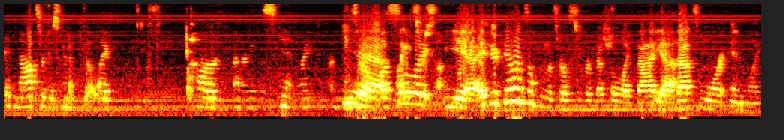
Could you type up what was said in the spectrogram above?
And knots are just gonna feel like hard underneath the skin, right? These Yeah, all so sites or like, yeah, if you're feeling something that's real superficial like that, yeah, Yeah. that's more in like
